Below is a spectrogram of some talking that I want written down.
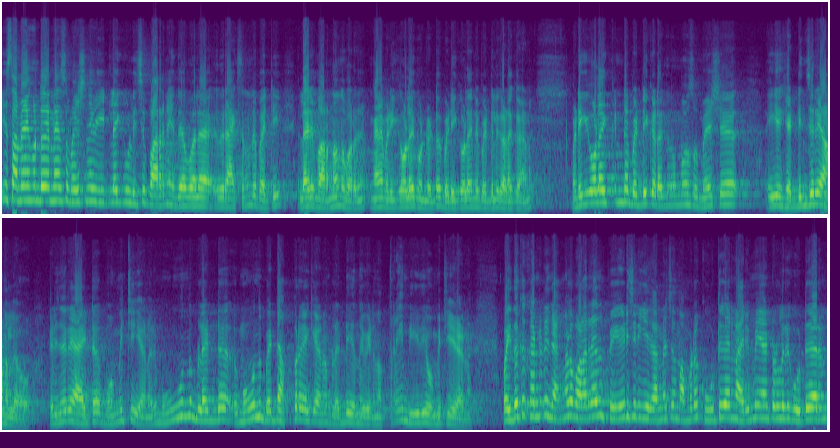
ഈ സമയം കൊണ്ട് തന്നെ സുമേഷിനെ വീട്ടിലേക്ക് വിളിച്ച് പറഞ്ഞു ഇതേപോലെ ഒരു ആക്സിഡന്റ് പറ്റി എല്ലാവരും വരണമെന്ന് പറഞ്ഞു. അങ്ങനെ മെഡിക്കൽ കോളേജ് കൊണ്ടിട്ട് മെഡിക്കൽ കോളേജിന്റെ ബെഡിൽ കിടക്കുകയാണ്. മെഡിക്കൽ കോളേജിന്റെ ബെഡിൽ കിടക്കുമ്പോൾ സുമേഷ് ഈ ഹെഡ് ഇഞ്ചറി ആണല്ലോ. ഹെഡ് ഇഞ്ചറി ആയിട്ട് വൊമിറ്റ് ചെയ്യാണ്. ഒരു മൂന്ന് ബ്ലഡ് മൂന്ന് ബെഡ് അപ്പുറമൊക്കെയാണ് ബ്ലഡ് ചെയ്യുന്ന വീഴുന്നത്. അത്രയും രീതി വൊമിറ്റ് ചെയ്യാണ്. അപ്പോൾ ഇതൊക്കെ കണ്ടിട്ട് ഞങ്ങൾ വളരെ പേടിച്ചിരിക്കുക കാരണം വെച്ചാൽ നമ്മുടെ കൂട്ടുകാരൻ അരുമയായിട്ടുള്ളൊരു കൂട്ടുകാരൻ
